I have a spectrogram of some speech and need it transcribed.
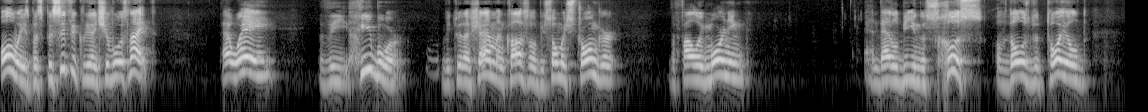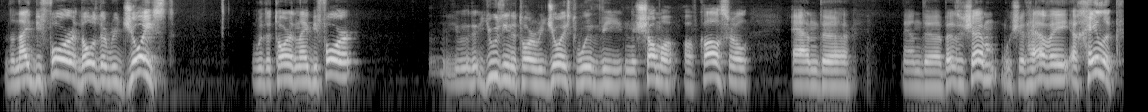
always, but specifically on Shavuos night. That way, the chibur between Hashem and Klal Yisrael will be so much stronger the following morning, and that'll be in the zchus of those that toiled the night before, those that rejoiced with the Torah the night before, using the Torah, rejoiced with the neshama of Klal Yisrael, and uh, and uh, Bez Hashem, we should have a, a chelik,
